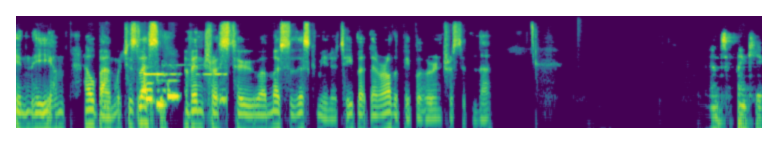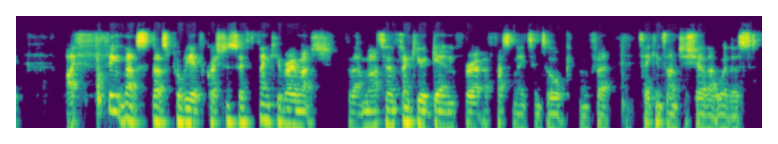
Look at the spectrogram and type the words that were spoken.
in the um, L-band, which is less of interest to uh, most of this community, but there are other people who are interested in that. Brilliant, thank you. I think that's that's probably it for questions. So thank you very much for that, Martin. And thank you again for a fascinating talk and for taking time to share that with us.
